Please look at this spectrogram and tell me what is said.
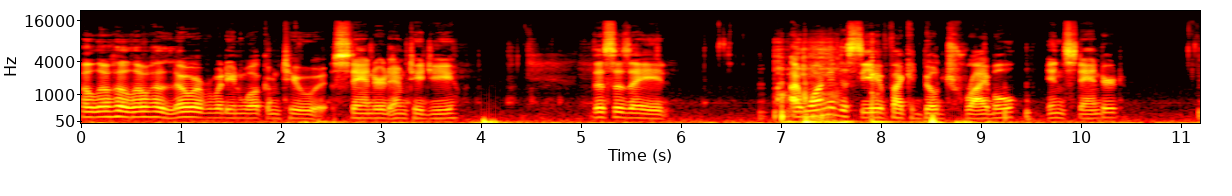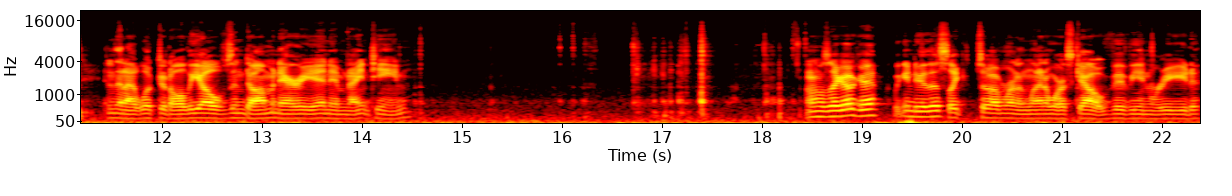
Hello, hello, hello, everybody, and welcome to Standard MTG. This is a. I wanted to see if I could build Tribal in Standard, and then I looked at all the elves in Dominaria and M19. And I was like, okay, we can do this. Like, so I'm running Llanowar Scout, Vivien Reid,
